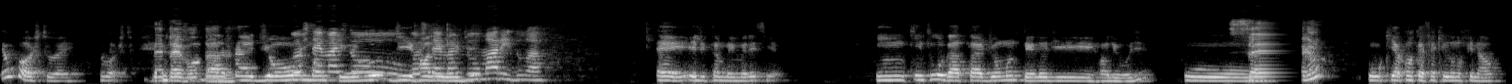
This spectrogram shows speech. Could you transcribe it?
Eu gosto, velho. Eu gosto. Deve estar. Tá John Gostei mais do. de Gostei mais Hollywood. do marido lá. É, ele também merecia. Em quinto lugar tá John Mantello de Hollywood. O, Sério? o que acontece aquilo no final.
